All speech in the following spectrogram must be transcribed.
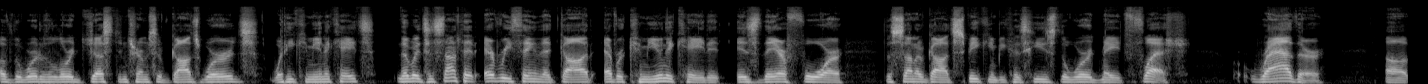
of the word of the Lord just in terms of God's words, what He communicates. In other words, it's not that everything that God ever communicated is therefore the Son of God speaking because He's the Word made flesh. Rather, uh,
